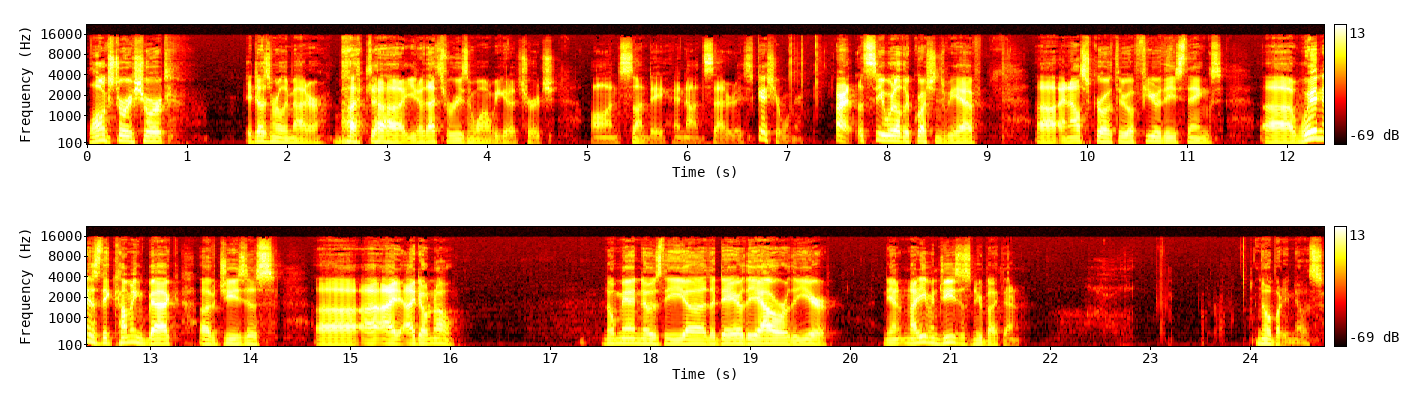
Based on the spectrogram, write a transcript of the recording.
long story short, it doesn't really matter, but uh, you know that's the reason why we go to church on Sunday and not Saturdays. In case you're wondering. All right, let's see what other questions we have, uh, and I'll scroll through a few of these things. Uh, when is the coming back of Jesus? Uh, I I don't know. No man knows the uh, the day or the hour or the year. Not even Jesus knew back then. Nobody knows.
